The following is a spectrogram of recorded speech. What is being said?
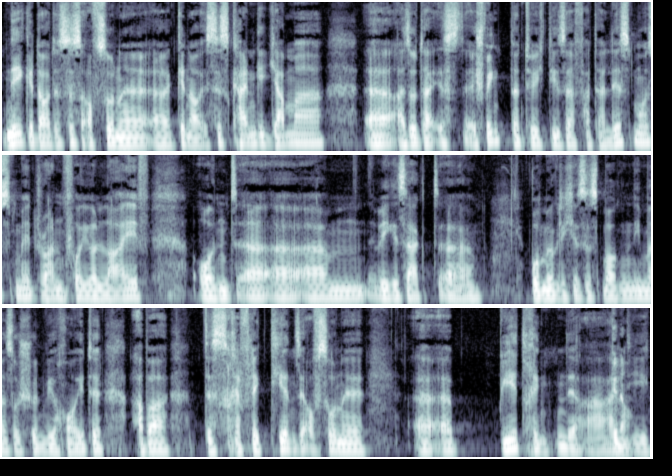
Nee, genau, das ist auf so eine, äh, genau, es ist kein Gejammer, äh, also da ist, schwingt natürlich dieser Fatalismus mit Run for Your Life. Und äh, äh, ähm, wie gesagt, äh, womöglich ist es morgen nicht mehr so schön wie heute, aber das reflektieren sie auf so eine äh, äh biertrinkende Art, genau. die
